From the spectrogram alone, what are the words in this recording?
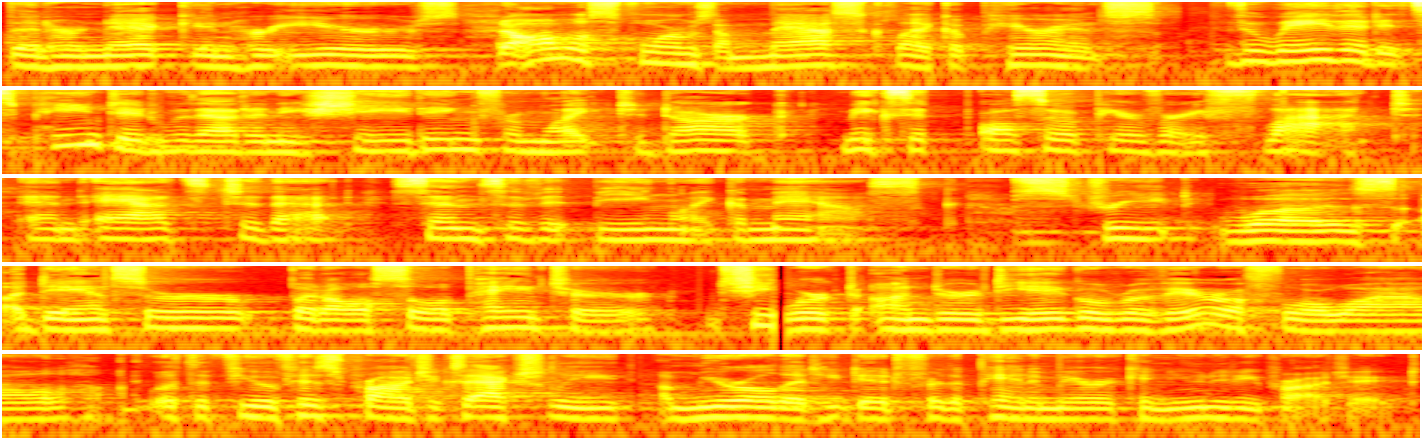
than her neck and her ears, it almost forms a mask like appearance the way that it's painted without any shading from light to dark makes it also appear very flat and adds to that sense of it being like a mask. Streat was a dancer, but also a painter. She worked under Diego Rivera for a while with a few of his projects, actually, a mural that he did for the Pan American Unity Project.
